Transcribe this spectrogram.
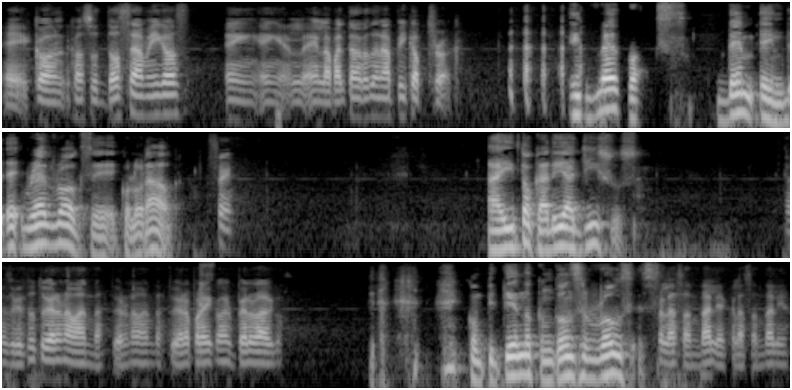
eh, con, con, sus 12 amigos en, en, en, la parte de atrás de una pickup truck. en Red Rocks, en eh, Red Rocks, eh, Colorado. Sí. Ahí tocaría Jesus. Jesucristo tuviera una banda, tuviera una banda, estuviera por ahí con el pelo largo. Compitiendo con Guns N' Roses. Con las sandalias, con las sandalias.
